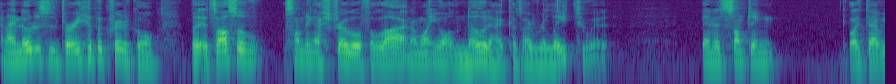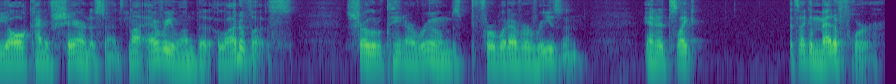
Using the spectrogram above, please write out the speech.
and I know this is very hypocritical, but it's also something I struggle with a lot, and I want you all to know that because I relate to it and it's something like that we all kind of share in a sense. Not everyone, but a lot of us struggle to clean our rooms for whatever reason. And it's like it's like a metaphor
